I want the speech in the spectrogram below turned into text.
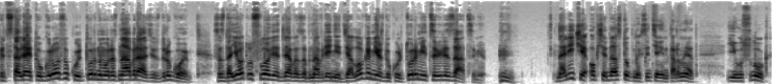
представляет угрозу культурному разнообразию с другой, создает условия для возобновления диалога между культурами и цивилизациями. Наличие общедоступных сетей интернет и услуг,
